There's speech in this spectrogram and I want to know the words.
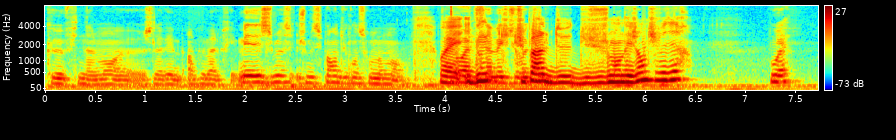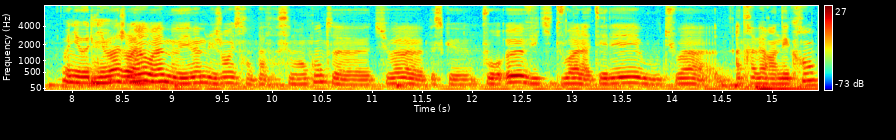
que finalement euh, je l'avais un peu mal pris. Mais je me, suis- je me suis pas rendu compte sur le moment. Ouais, Ouais, et c'est donc avec tu, parles de- du jugement des gens, tu veux dire? Ouais. Au niveau de l'image, ouais. ouais. ouais mais même les gens ils se rendent pas forcément compte euh, tu vois parce que pour eux vu qu'ils te voient à la télé ou tu vois à travers un écran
